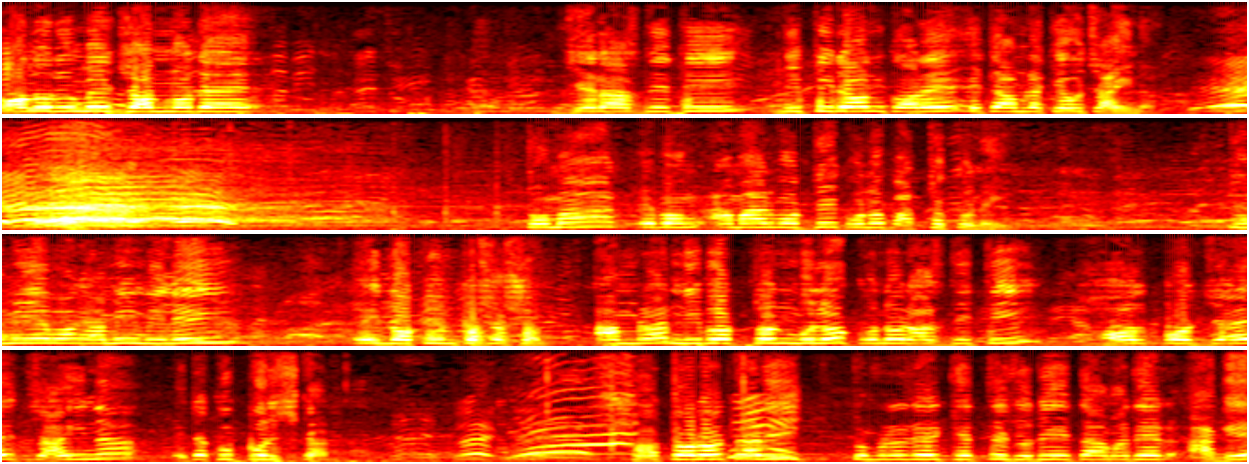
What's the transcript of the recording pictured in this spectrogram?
গণরুমের জন্ম দেয়, যে রাজনীতি নিপীড়ন করে, এটা আমরা কেউ চাই না। তোমার এবং আমার মধ্যে কোনো পার্থক্য নেই। তুমি এবং আমি মিলেই এই নতুন প্রশাসন। আমরা নিবর্তনমূলক কোনো রাজনীতি হল পর্যায়ে চাই না, এটা খুব পরিষ্কার। সতেরো তারিখ তোমাদের ক্ষেত্রে যদি এটা আমাদের আগে,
